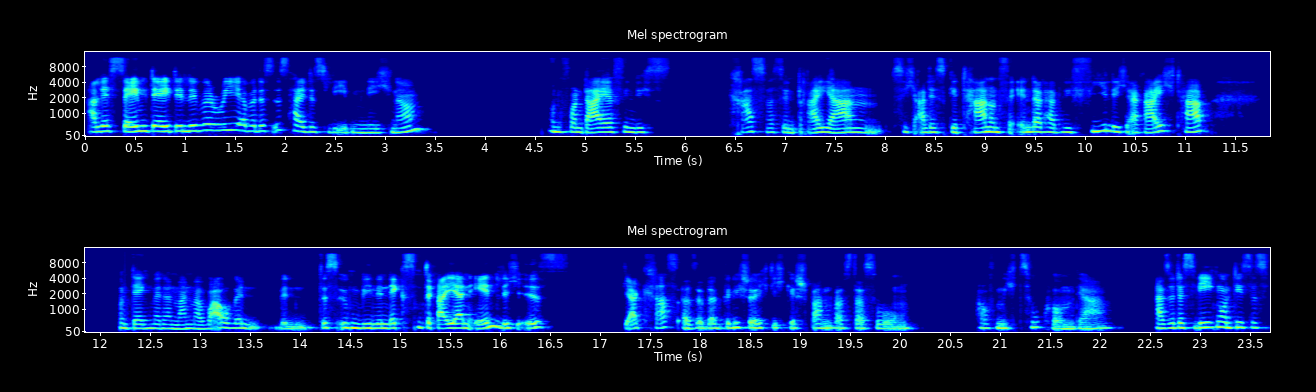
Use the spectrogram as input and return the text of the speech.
alles same day delivery, aber das ist halt das Leben nicht, ne? Und von daher finde ich es krass, was in drei Jahren sich alles getan und verändert hat, wie viel ich erreicht habe und denke mir dann manchmal, wow, wenn, wenn das irgendwie in den nächsten drei Jahren ähnlich ist, ja krass, also dann bin ich schon richtig gespannt, was da so auf mich zukommt, ja. Also deswegen und dieses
